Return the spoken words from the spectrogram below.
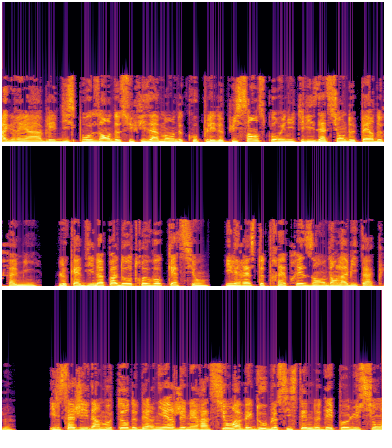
agréable et disposant de suffisamment de couple et de puissance pour une utilisation de père de famille, le Caddy n'a pas d'autre vocation, il reste très présent dans l'habitacle. Il s'agit d'un moteur de dernière génération avec double système de dépollution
